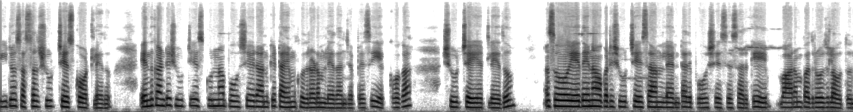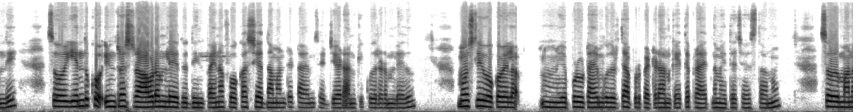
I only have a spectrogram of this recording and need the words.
వీడియోస్ అస్సలు షూట్ చేసుకోవట్లేదు. ఎందుకంటే షూట్ చేసుకున్నా పోస్ట్ చేయడానికి టైం కుదరడం లేదని చెప్పేసి ఎక్కువగా షూట్ చేయట్లేదు. సో ఏదైనా ఒకటి షూట్ చేశానులే అంటే అది పోస్ట్ చేసేసరికి వారం పది రోజులు అవుతుంది. సో ఎందుకు ఇంట్రెస్ట్ రావడం లేదు. దీనిపైన ఫోకస్ చేద్దామంటే టైం సెట్ చేయడానికి కుదరడం లేదు. మోస్ట్లీ ఒకవేళ ఎప్పుడు టైం కుదిరితే అప్పుడు పెట్టడానికి అయితే ప్రయత్నం అయితే చేస్తాను. సో మన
